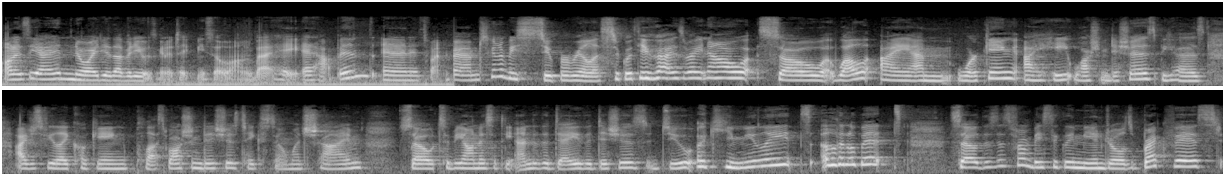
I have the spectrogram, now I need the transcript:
Honestly, I had no idea that video was gonna take me so long, but hey, it happened and it's fine. I'm just gonna be super realistic with you guys right now. So, while I am working, I hate washing dishes because I just feel like cooking plus washing dishes takes so much time. So, to be honest, at the end of the day, the dishes do accumulate a little bit. So this is from basically me and Joel's breakfast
